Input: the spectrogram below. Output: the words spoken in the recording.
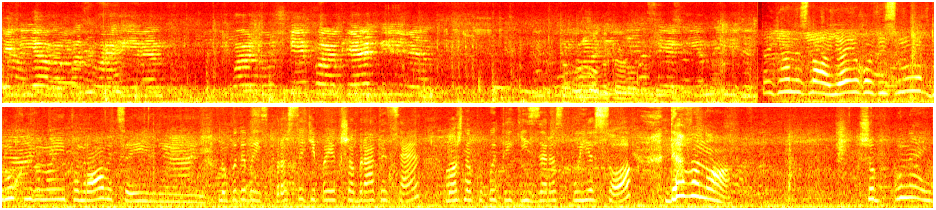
Ильяна по 40 гривен. Подушки по 5 гривен. Ого, какая роза Та я не знаю, я його візьму, вдруг воно їй понравиться і... Ну подивись, просто типу, якщо брати це, можна купити якийсь зараз поясок. Де вона? Щоб у неї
